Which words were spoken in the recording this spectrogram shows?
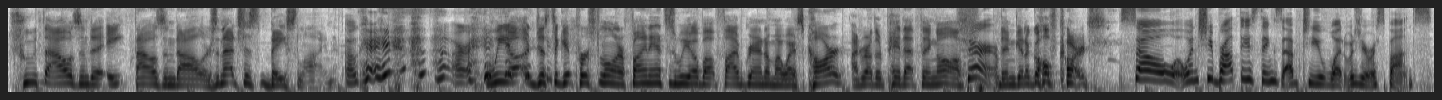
two thousand to eight thousand dollars, and that's just baseline. Okay. all right. We uh, just to get personal on our finances, we owe about five grand on my wife's car. I'd rather pay that thing off Sure. than get a golf cart. So when she brought these things up to you, what was your response?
